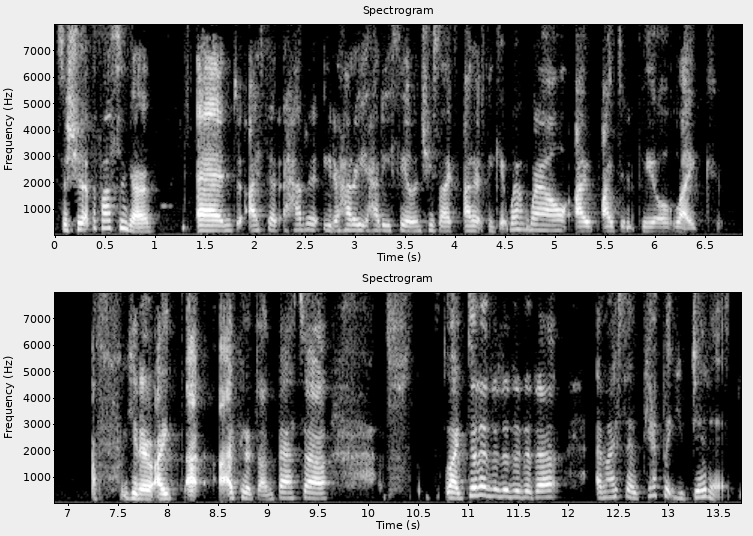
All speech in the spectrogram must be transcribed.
so she let the person go, and I said, "How do you know? How do you how do you feel?" And she's like, "I don't think it went well. I I didn't feel like, you know, I I, I could have done better." Like da da da da da da. And I said, "Yeah, but you did it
